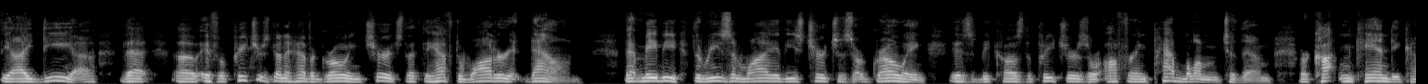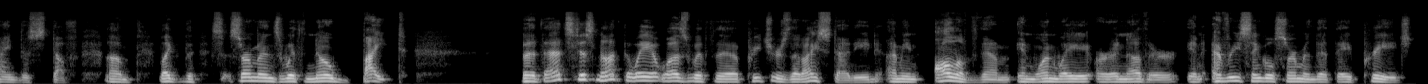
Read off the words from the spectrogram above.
the idea that uh, if a preacher is going to have a growing church, that they have to water it down that maybe the reason why these churches are growing is because the preachers are offering pablum to them or cotton candy kind of stuff, um, like the sermons with no bite. But that's just not the way it was with the preachers that I studied. I mean, all of them, in one way or another, in every single sermon that they preached,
